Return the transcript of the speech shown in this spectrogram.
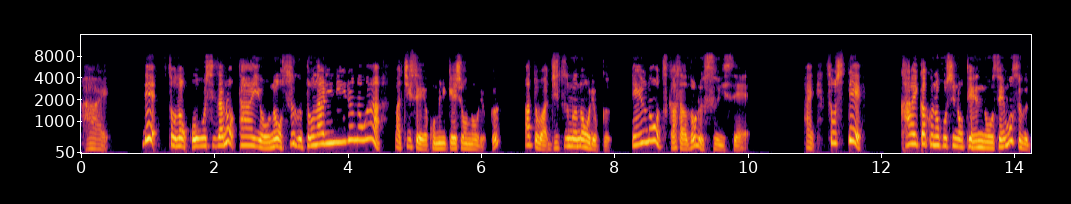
はい。で、その大牛座の太陽のすぐ隣にいるのが、まあ、知性やコミュニケーション能力、あとは実務能力っていうのを司る水星。はい。そして、改革の星の天王星もすぐ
